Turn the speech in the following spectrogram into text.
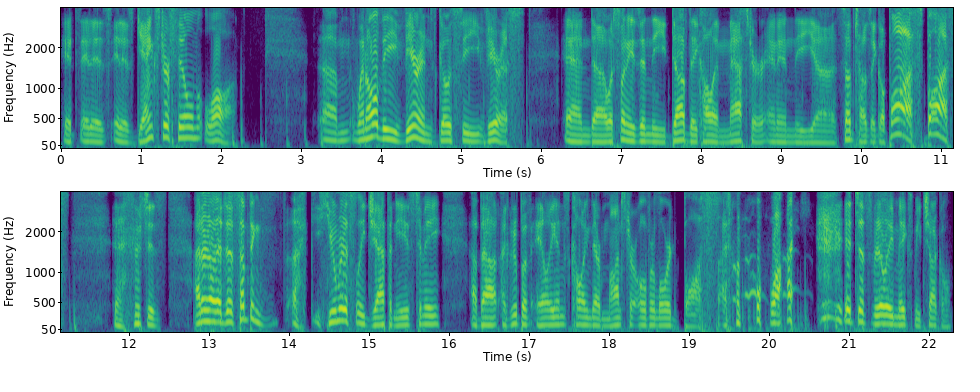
it, it is. It is gangster film law. Um, when all the Virans go see Virus, and uh, what's funny is in the dub they call him Master, and in the uh, subtitles they go Boss, Boss, which is I don't know. There's just something uh, humorously Japanese to me about a group of aliens calling their monster overlord Boss. I don't know why. It just really makes me chuckle.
